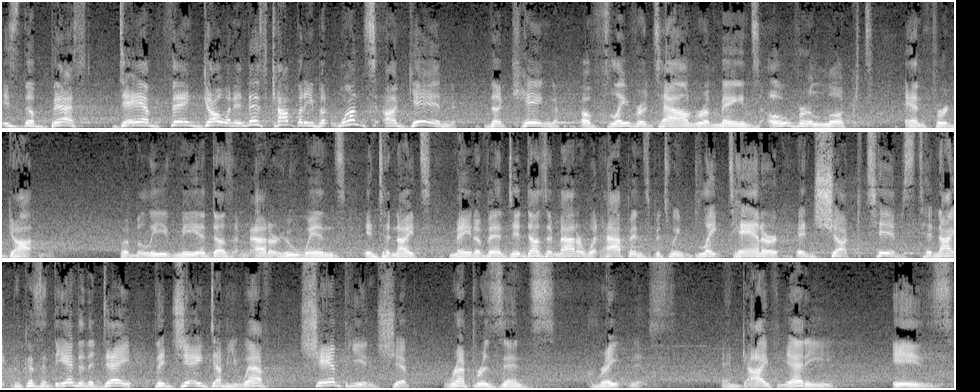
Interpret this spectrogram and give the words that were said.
is the best damn thing going in this company. But once again, the king of Flavortown remains overlooked and forgotten. But believe me, it doesn't matter who wins in tonight's main event. It doesn't matter what happens between Blake Tanner and Chuck Tibbs tonight, because at the end of the day, the JWF Championship represents greatness. And Guy Fieri is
